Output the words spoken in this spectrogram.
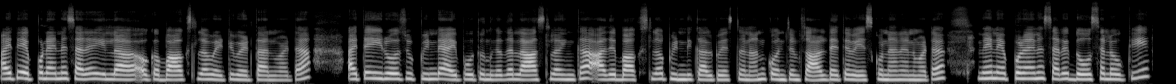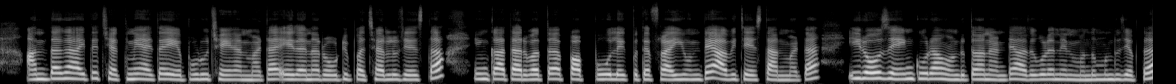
అయితే ఎప్పుడైనా సరే ఇలా ఒక బాక్స్‌లో పెట్టి పెడతా అనమాట. అయితే ఈరోజు పిండి అయిపోతుంది కదా! లాస్ట్‌లో ఇంకా అదే బాక్స్‌లో పిండి కలిపేస్తున్నాను. కొంచెం సాల్ట్ అయితే వేసుకున్నాననమాట. నేను ఎప్పుడైనా సరే దోశలోకి అంతగా అయితే చట్నీ అయితే ఎప్పుడు చేయను అనమాట ఏదైనా రోటి పచ్చళ్ళు చేస్తా. ఇంకా తర్వాత పప్పు లేకపోతే ఫ్రై ఉంటే అవి చేస్తా అనమాట. ఈరోజు ఏం కూర వండుతానంటే అది కూడా నేను ముందు ముందు చెప్తా.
